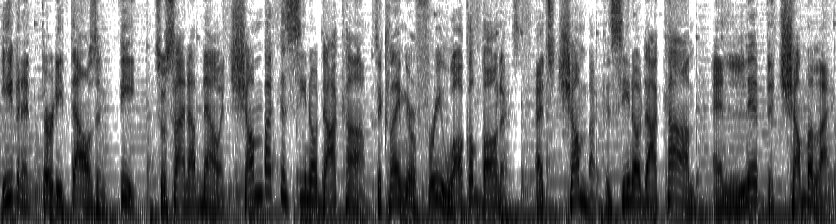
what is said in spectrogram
even at 30,000 feet. So sign up now at chumbacasino.com to claim your free welcome bonus. That's chumbacasino.com and live the Chumba life.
